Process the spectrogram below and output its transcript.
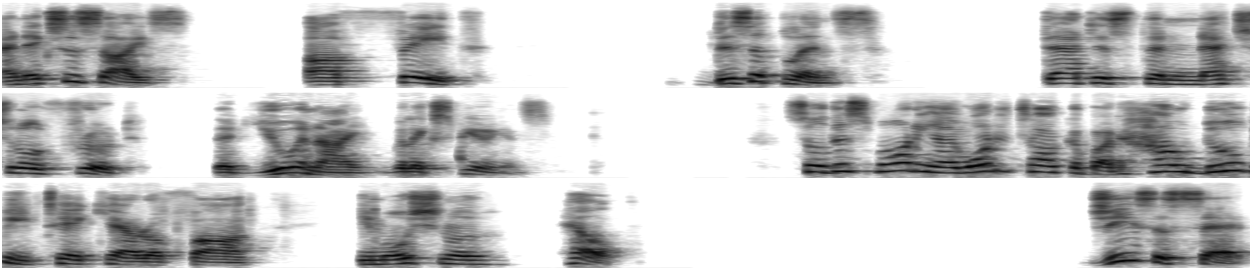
and exercise our faith disciplines, that is the natural fruit that you and I will experience. So this morning, I want to talk about how do we take care of our emotional health. Jesus said,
